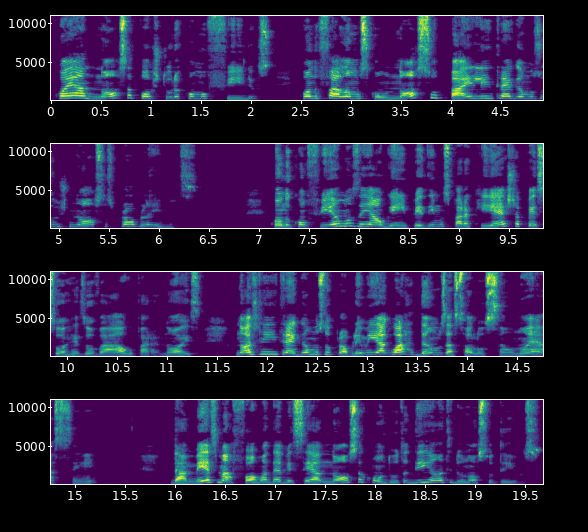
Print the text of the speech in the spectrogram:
qual é a nossa postura como filhos quando falamos com o nosso pai e lhe entregamos os nossos problemas? Quando confiamos em alguém e pedimos para que esta pessoa resolva algo para nós, nós lhe entregamos o problema e aguardamos a solução, não é assim? Da mesma forma deve ser a nossa conduta diante do nosso Deus.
